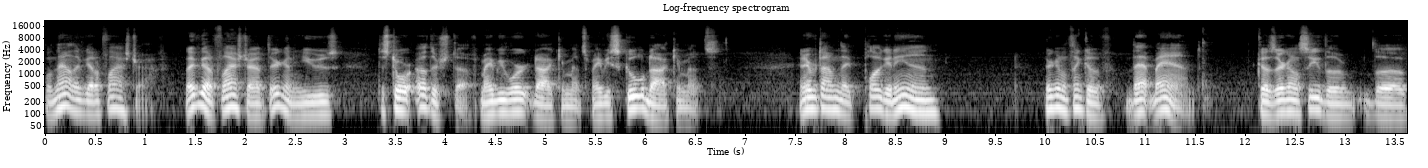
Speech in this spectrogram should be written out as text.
Well, now they've got a flash drive. They've got a flash drive they're going to use to store other stuff, maybe work documents, maybe school documents. And every time they plug it in, they're going to think of that band because they're going to see the the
